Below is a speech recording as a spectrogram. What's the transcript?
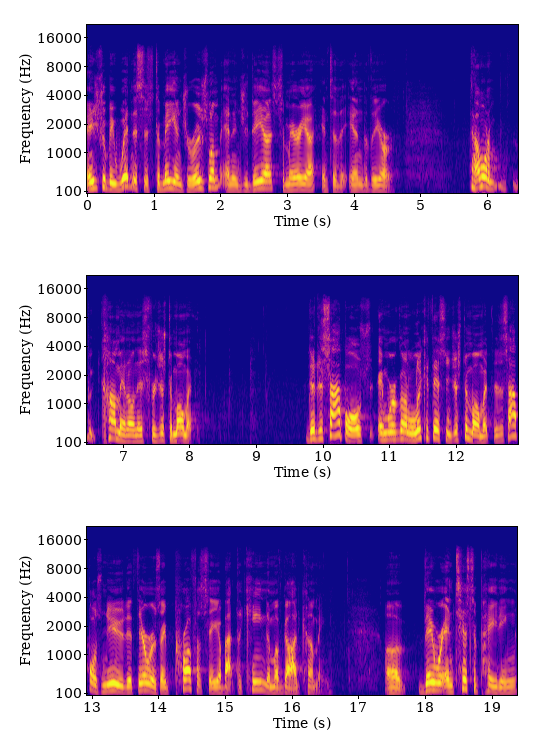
and you shall be witnesses to me in Jerusalem and in Judea, Samaria, and to the end of the earth. Now, I want to comment on this for just a moment. The disciples, and we're going to look at this in just a moment, the disciples knew that there was a prophecy about the kingdom of God coming. Uh, they were anticipating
